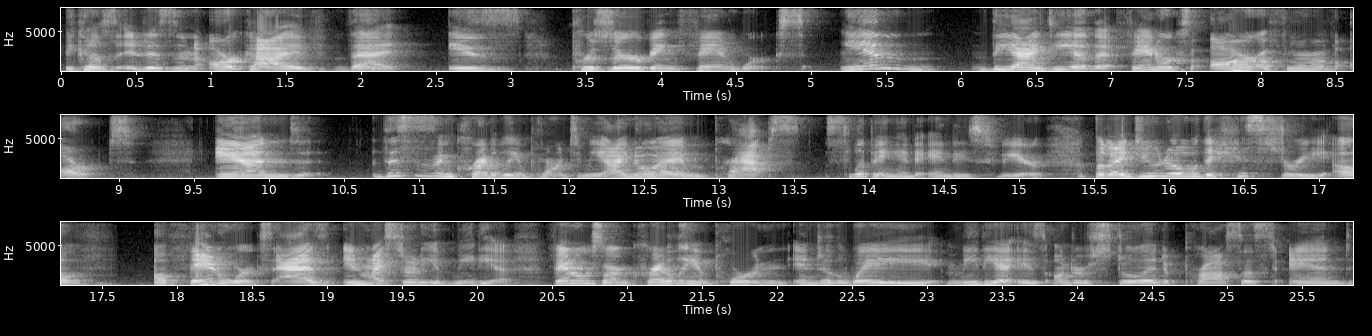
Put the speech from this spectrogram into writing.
because it is an archive that is preserving fan works in the idea that fan works are a form of art. And this is incredibly important to me. I know I am perhaps slipping into Andy's fear, but I do know the history of of fan works as in my study of media. Fan works are incredibly important into the way media is understood, processed, and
